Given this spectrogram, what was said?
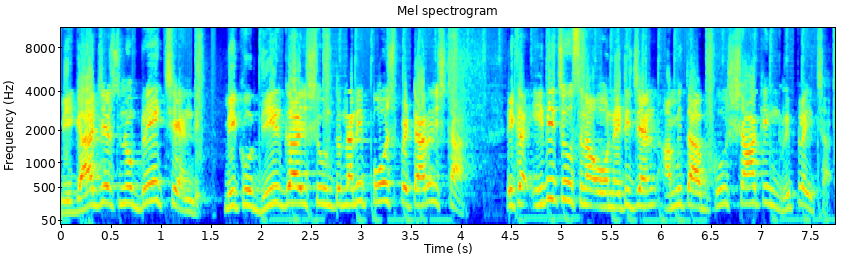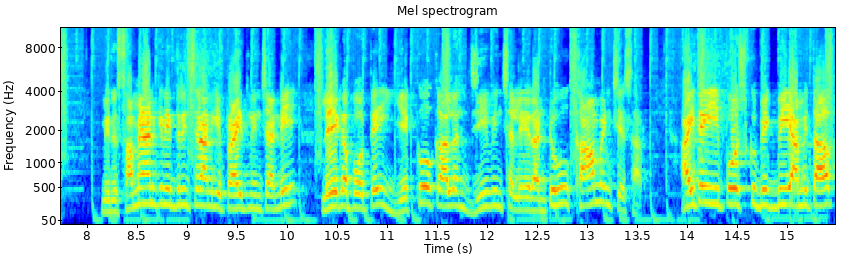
మీ గ్యాడ్జెట్స్ను బ్రేక్ చేయండి. మీకు దీర్ఘాయుషు ఉంటుందని పోస్ట్ పెట్టారు ఈ స్టార్ ఇక ఇది చూసిన ఓ నెటిజన్ అమితాబ్కు షాకింగ్ రిప్లై ఇచ్చారు. మీరు సమయానికి నిద్రించడానికి ప్రయత్నించండి లేకపోతే ఎక్కువ కాలం జీవించలేరంటూ కామెంట్ చేశారు. అయితే ఈ పోస్ట్కు బిగ్ బి అమితాబ్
